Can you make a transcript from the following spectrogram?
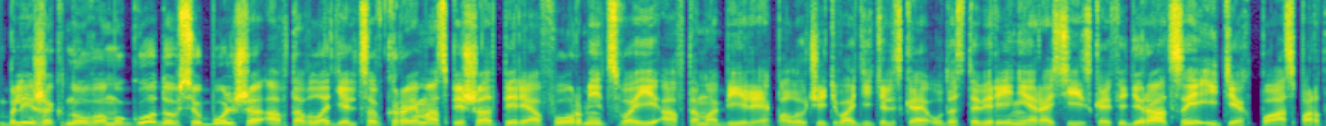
Ближе к Новому году все больше автовладельцев Крыма спешат переоформить свои автомобили, получить водительское удостоверение Российской Федерации и техпаспорт.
